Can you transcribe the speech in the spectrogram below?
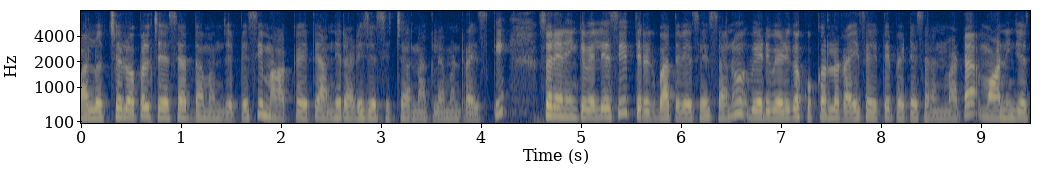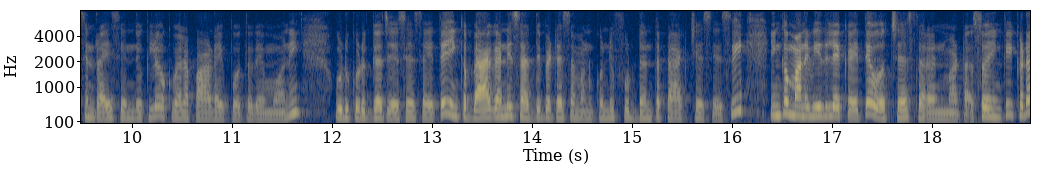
వాళ్ళు వచ్చే లోపల చేద్దామని చెప్పేసి మా అక్క అయితే అన్ని రెడీ చేసి ఇచ్చారు నాకు లెమన్ రైస్కి. సో నేను ఇంక వెళ్ళేసి తిరగబాత వేసేసాను. వేడివేడిగా కుక్కర్లో రైస్ అయితే పెట్టేశాను అనమాట మార్నింగ్ చేసిన రైస్ ఎందుకులే ఒకవేళ పాడైపోతుందేమో అని ఉడుకుడుగ్గా చేసేసి అయితే ఇంకా బ్యాగ్ అన్ని సర్ది పెట్టేసాం అనుకోండి ఫుడ్ అంతా ప్యాక్ చేసేసి ఇంకా మన వీధిలోకి అయితే వచ్చేస్తారనమాట సో ఇంకా ఇక్కడ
